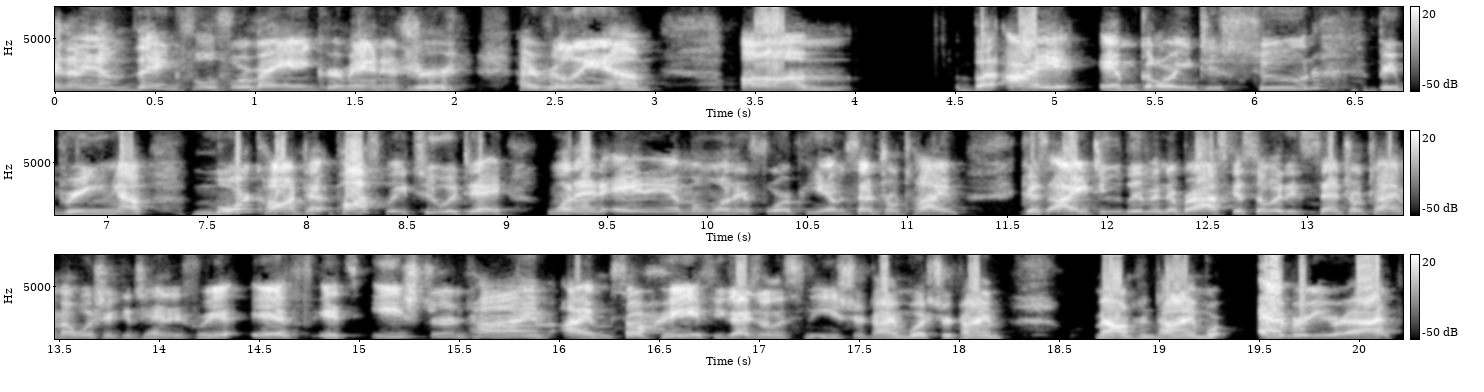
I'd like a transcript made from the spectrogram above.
And I am thankful for my anchor manager. I really am. Um, but I am going to soon be bringing out more content, possibly two a day, one at 8 a.m. and one at 4 p.m. Central Time, because I do live in Nebraska, so it is Central Time. I wish I could change it for you. If it's Eastern Time, I'm sorry if you guys are listening Eastern Time, Western Time, Mountain Time, wherever you're at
